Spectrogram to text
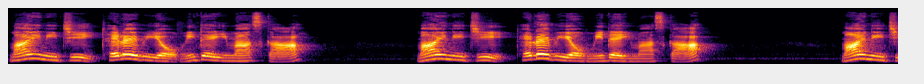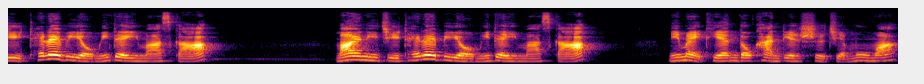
毎日テレビを見ていますか？毎日テレビを見ていますか？毎日テレビを見ていますか？毎日テレビを見ていますか？你每天都看電視節目嗎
